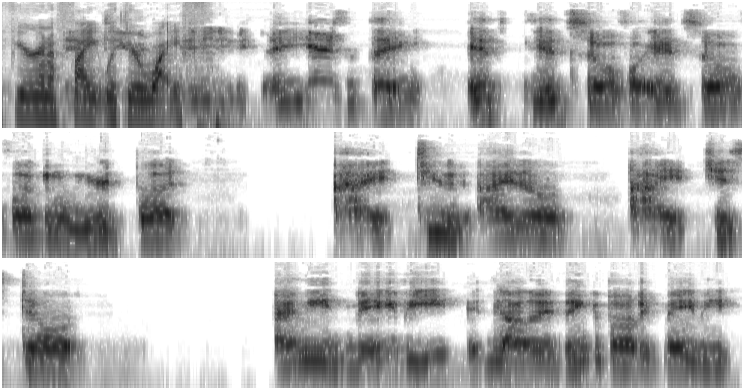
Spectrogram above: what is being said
if you're in a fight with your wife? Here's the thing. It's it's so it's so fucking weird, but I dude, I don't I just don't I mean maybe now that I think about it, maybe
